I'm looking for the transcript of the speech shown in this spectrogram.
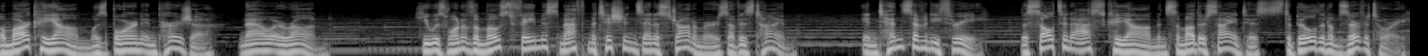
Omar Khayyam was born in Persia, now Iran. He was one of the most famous mathematicians and astronomers of his time. In 1073, the Sultan asked Khayyam and some other scientists to build an observatory.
